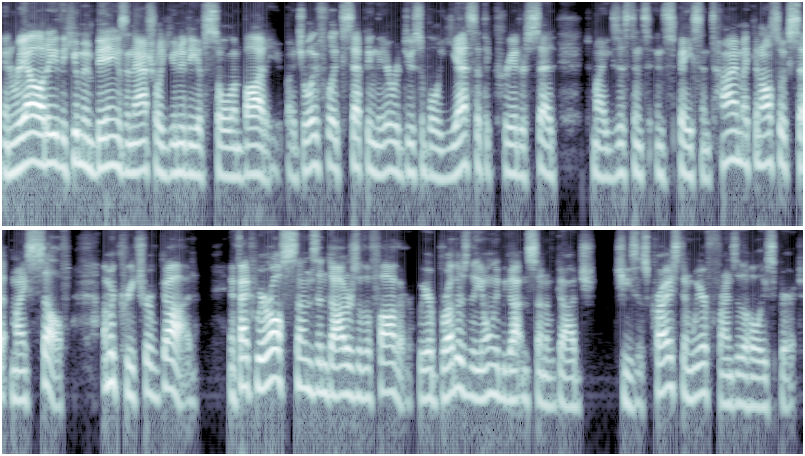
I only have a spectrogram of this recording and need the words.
In reality, the human being is a natural unity of soul and body. By joyfully accepting the irreducible yes that the Creator said to my existence in space and time, I can also accept myself. I'm a creature of God. In fact, we are all sons and daughters of the Father. We are brothers of the only begotten Son of God, Jesus Christ, and we are friends of the Holy Spirit.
